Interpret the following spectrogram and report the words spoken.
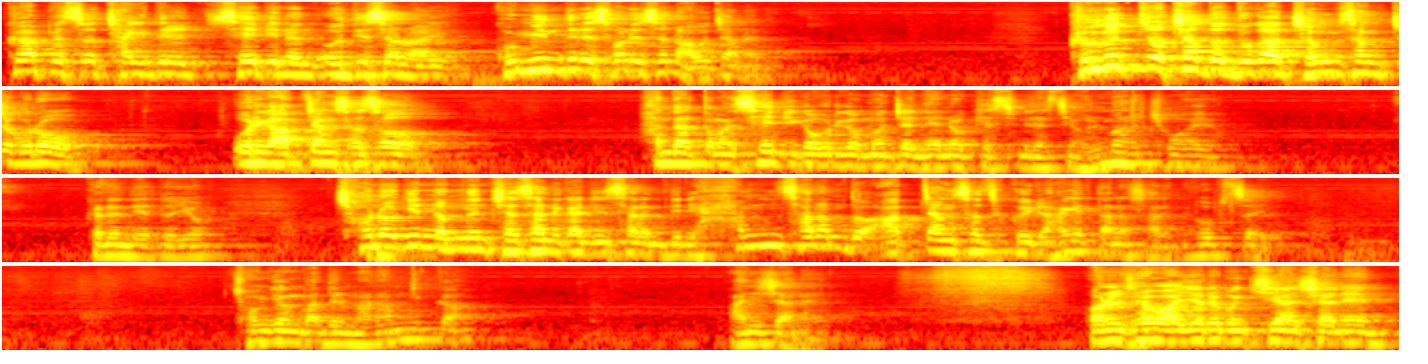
그 앞에서 자기들 세비는 어디서 나요? 국민들의 손에서 나오잖아요. 그것조차도 누가 정상적으로 우리가 앞장서서 한 달 동안 세비가 우리가 먼저 내놓겠습니다. 했으면 얼마나 좋아요. 그런데도요, 천억이 넘는 재산을 가진 사람들이 한 사람도 앞장서서 그 일을 하겠다는 사람이 없어요. 존경받을 만합니까? 아니잖아요. 오늘 저와 여러분 귀한 시간에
